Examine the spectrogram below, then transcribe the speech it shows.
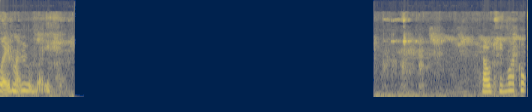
วยมารวยเราคิดว่าทุก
